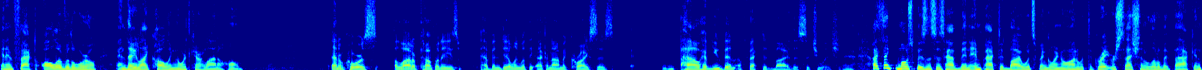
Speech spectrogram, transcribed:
and, in fact, all over the world, and they like calling North Carolina home. And of course, a lot of companies have been dealing with the economic crisis. How have you been affected by this situation? Yeah. I think most businesses have been impacted by what's been going on with the Great Recession a little bit back and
